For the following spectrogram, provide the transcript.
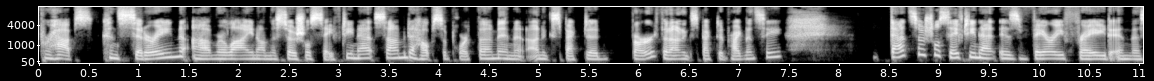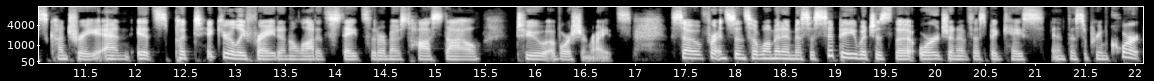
perhaps considering um, relying on the social safety net some to help support them in an unexpected birth, an unexpected pregnancy, that social safety net is very frayed in this country. And it's particularly frayed in a lot of states that are most hostile to abortion rights. So, for instance, a woman in Mississippi, which is the origin of this big case in the Supreme Court,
